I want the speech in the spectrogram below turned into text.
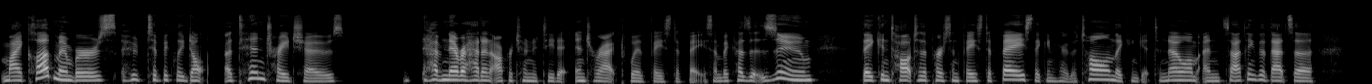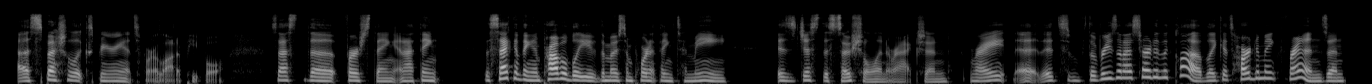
my club members who typically don't attend trade shows have never had an opportunity to interact with face to face. And because it's Zoom, they can talk to the person face to face, they can hear the tone, they can get to know them. And so I think that that's a, a special experience for a lot of people. So that's the first thing. And I think the second thing, and probably the most important thing to me, is just the social interaction, right? Uh, It's the reason I started the club. Like, it's hard to make friends. And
